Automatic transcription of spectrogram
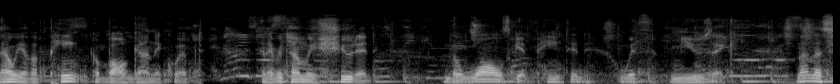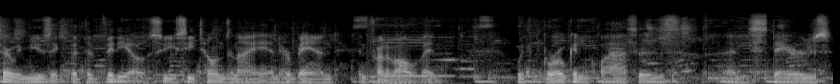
Now we have a paintball gun equipped, and every time we shoot it, the walls get painted with music. Not necessarily music, but the video. So you see Tones and I and her band in front of all of it, with broken glasses and stairs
